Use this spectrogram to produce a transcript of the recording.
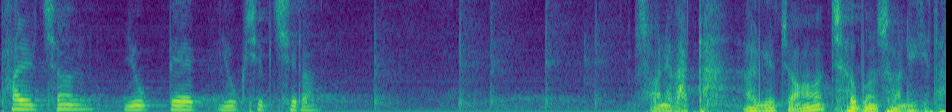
8,667원 손해봤다. 알겠죠? 처분 손익이다.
